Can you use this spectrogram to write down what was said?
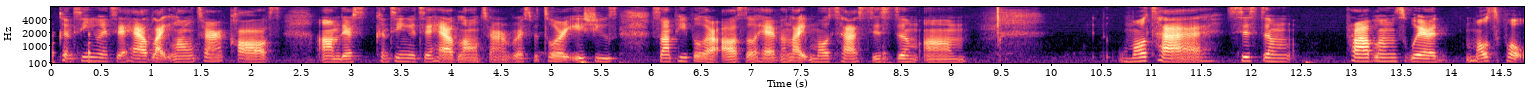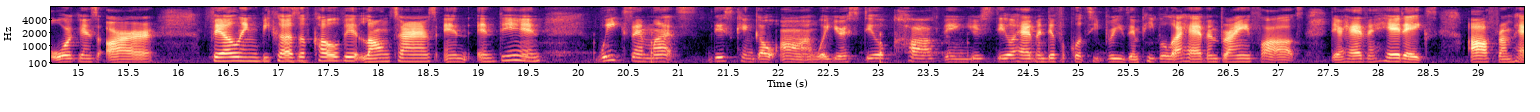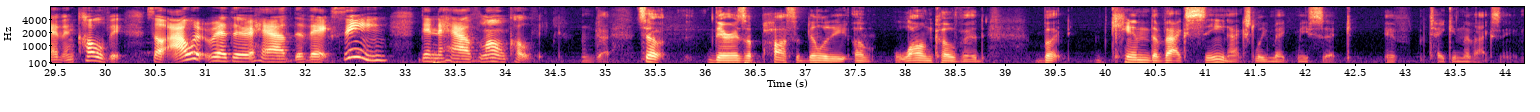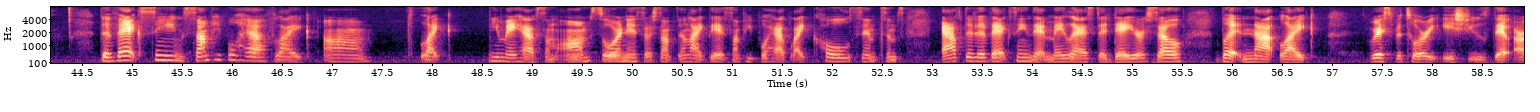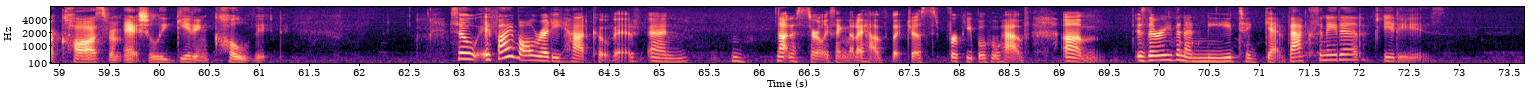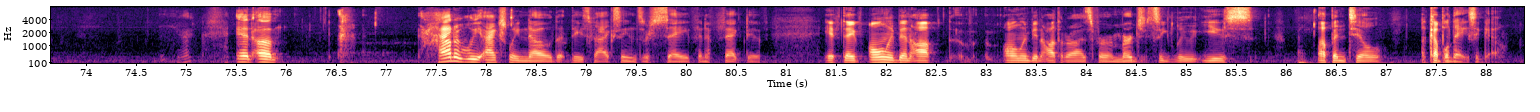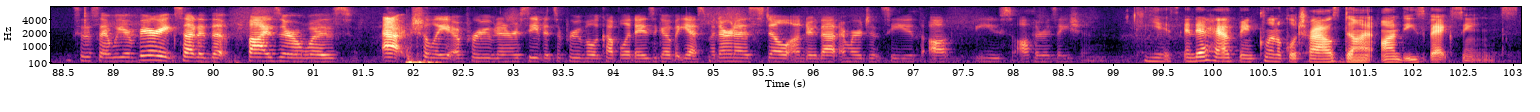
continuing to have like long term coughs. Um, they're continuing to have long term respiratory issues. Some people are also having like multi system um, multi system problems where multiple organs are failing because of COVID long terms and and then weeks and months this can go on where you're still coughing, you're still having difficulty breathing, people are having brain fogs, they're having headaches all from having COVID. So I would rather have the vaccine than to have long COVID. Okay. So there is a possibility of long COVID, but can the vaccine actually make me sick if taking the vaccine? The vaccine some people have like um like you may have some arm soreness or something like that some people have like cold symptoms after the vaccine that may last a day or so but not like respiratory issues that are caused from actually getting covid So, if I've already had COVID, and not necessarily saying that I have, but just for people who have, um, is there even a need to get vaccinated? it is. And um, how do we actually know that these vaccines are safe and effective if they've only been op- only been authorized for emergency use up until a couple days ago? So to say, we are very excited that Pfizer was actually approved and received its approval a couple of days ago. But yes, Moderna is still under that emergency use, auth- use authorization. yes and there have been clinical trials done on these vaccines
